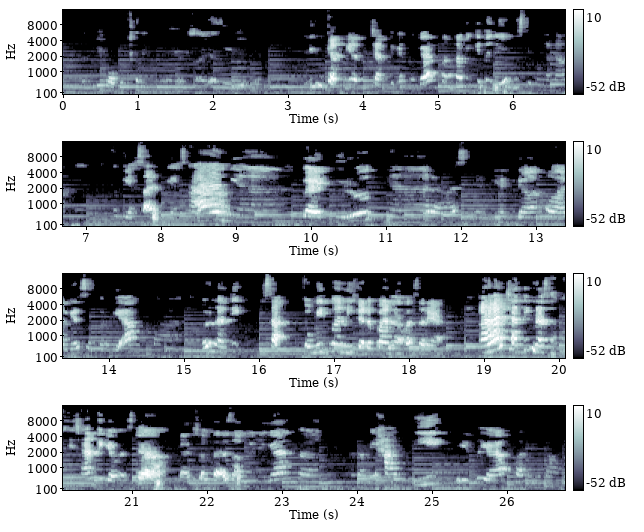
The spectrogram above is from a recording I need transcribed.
tapi dia mau berkawin dengan saya. Jadi bukan lihat cantik atau ganteng, tapi kita juga mesti mengenal kebiasaan-kebiasaannya, baik buruknya, relasinya dia di dalam keluarga seperti apa. Baru nanti bisa komitmen nih ke depan Pastor ya. Karena kan cantik nggak samanya cantik ya Pastor. Ya. Ganteng nggak samanya ganteng. Tapi hati itu ya paling utama.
